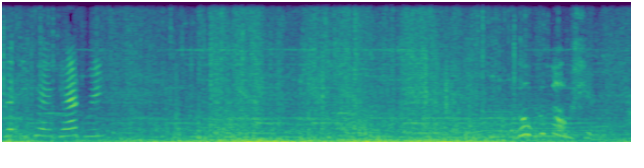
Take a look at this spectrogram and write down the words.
Bet you can't catch me. Locomotion.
